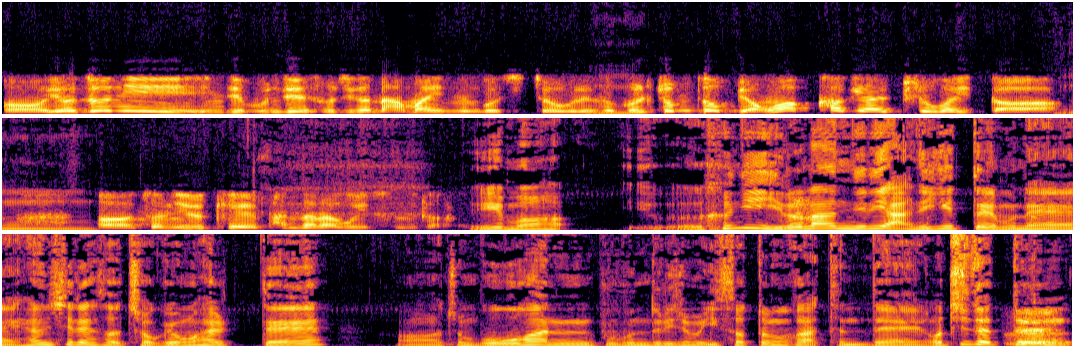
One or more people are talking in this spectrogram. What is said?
어 여전히 이제 문제의 소지가 남아 있는 것이죠. 그래서 음. 그걸 좀 더 명확하게 할 필요가 있다. 음. 어, 저는 이렇게 판단하고 있습니다. 이게 뭐 흔히 일어나는 일이 아니기 때문에 현실에서 적용할 때 어, 좀 모호한 부분들이 좀 있었던 것 같은데 어찌됐든 네.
